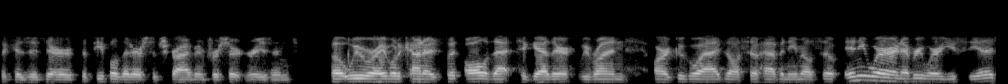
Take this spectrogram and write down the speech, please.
because if they're the people that are subscribing for certain reasons. But we were able to kind of put all of that together. We run our Google Ads also have an email. So anywhere and everywhere you see us,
